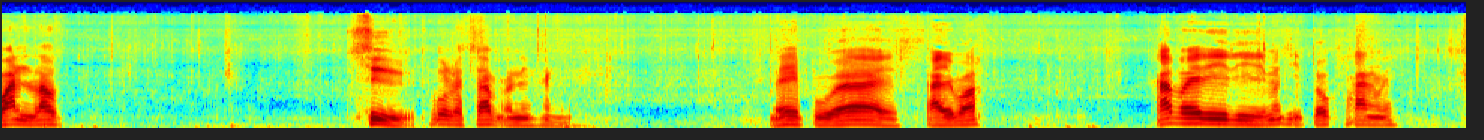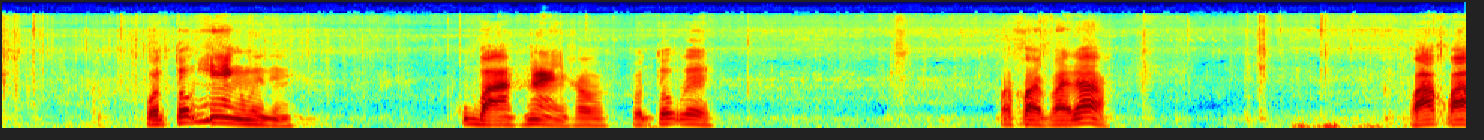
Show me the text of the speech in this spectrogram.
วันเราซื้อโทรศัพท์อันนี้ให้ได้ปูเอ้ยใส่บ่ครับไปดีๆมันสิตกทางเลยฝนตกแห้งเลยนี่คูบาง่ายเขาฝนตกเลยค่อยๆไปแล้วขวาขวา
